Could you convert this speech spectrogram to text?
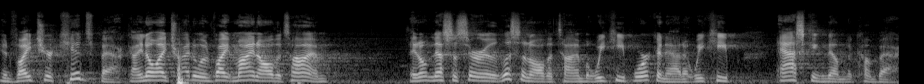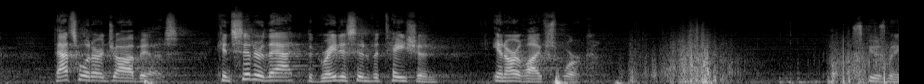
Invite your kids back. I know I try to invite mine all the time. They don't necessarily listen all the time, but we keep working at it. We keep asking them to come back. That's what our job is. Consider that the greatest invitation in our life's work. Excuse me.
